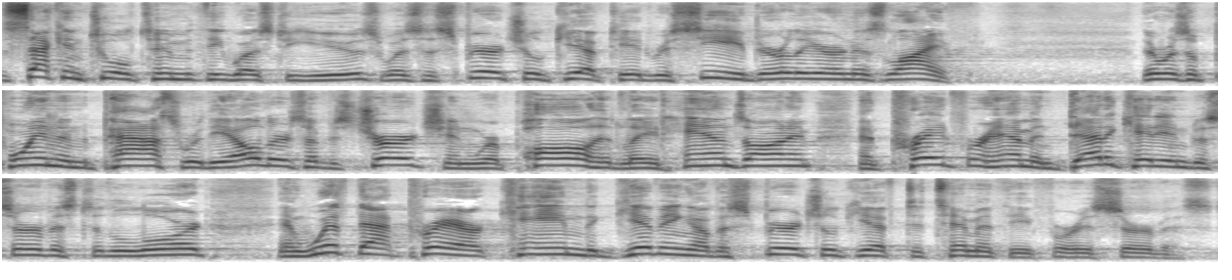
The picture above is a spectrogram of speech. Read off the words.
The second tool Timothy was to use was the spiritual gift he had received earlier in his life. There was a point in the past where the elders of his church and where Paul had laid hands on him and prayed for him and dedicated him to service to the Lord. And with that prayer came the giving of a spiritual gift to Timothy for his service.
